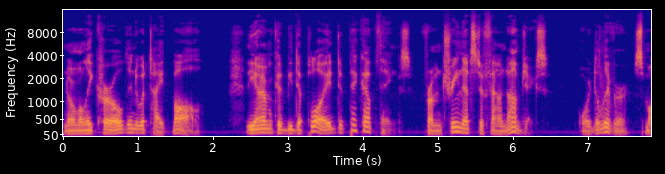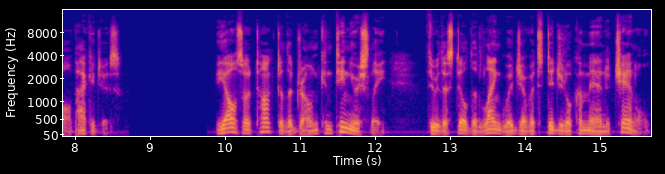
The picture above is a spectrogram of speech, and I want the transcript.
normally curled into a tight ball. The arm could be deployed to pick up things, from tree nuts to found objects, or deliver small packages. He also talked to the drone continuously through the stilted language of its digital command channel.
